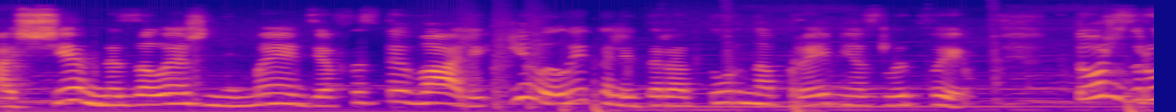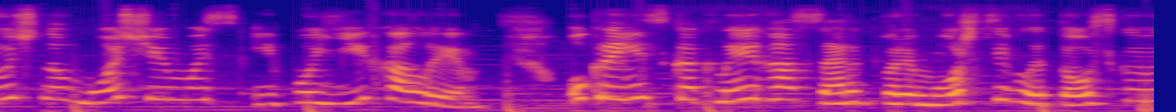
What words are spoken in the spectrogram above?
а ще незалежні медіа, фестивалі і велика літературна премія з Литви. Тож зручно вмощуємось і поїхали. Українська книга серед переможців Литовської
